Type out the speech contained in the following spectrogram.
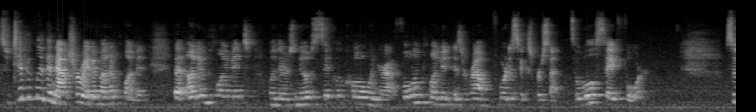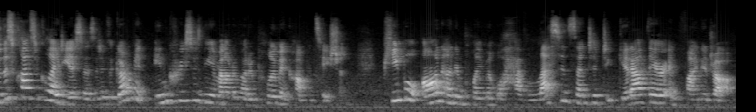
So typically the natural rate of unemployment, that unemployment when there's no cyclical, when you're at full employment is around 4 to 6%. So we'll say 4. So this classical idea says that if the government increases the amount of unemployment compensation, people on unemployment will have less incentive to get out there and find a job.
